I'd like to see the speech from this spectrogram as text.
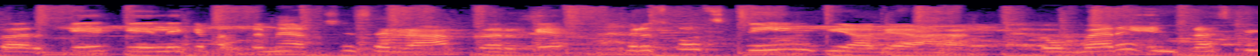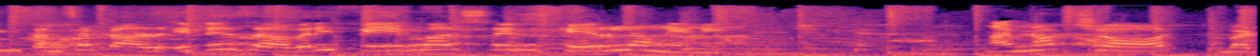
करके केले के पत्ते में अच्छे से रैप करके फिर उसको स्टीम किया गया है। तो वेरी इंटरेस्टिंग कंसेप्ट और it is very famous in Kerala में भी। I am not sure but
